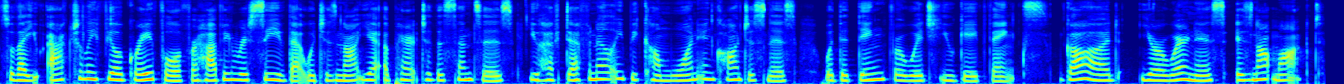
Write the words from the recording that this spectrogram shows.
so that you actually feel grateful for having received that which is not yet apparent to the senses, you have definitely become one in consciousness with the thing for which you gave thanks. God, your awareness, is not mocked.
